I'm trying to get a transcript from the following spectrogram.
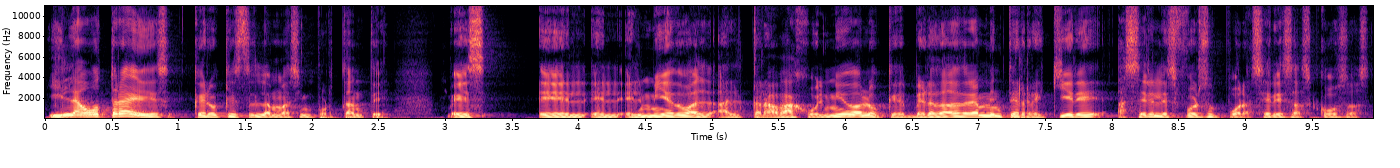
Y la otra es, creo que esta es la más importante, es el, miedo al, al, trabajo, el miedo a lo que verdaderamente requiere hacer el esfuerzo por hacer esas cosas.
